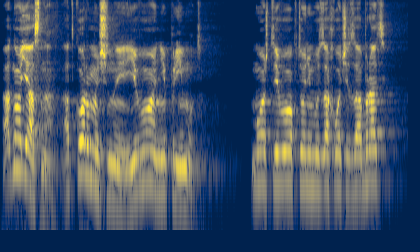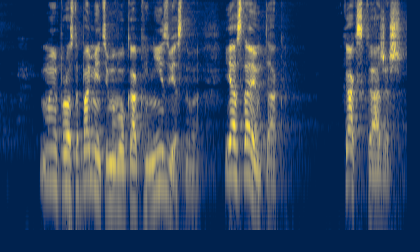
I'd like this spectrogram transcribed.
«Одно ясно, откормочные его не примут. Может, его кто-нибудь захочет забрать? Мы просто пометим его как неизвестного и оставим так. Как скажешь».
